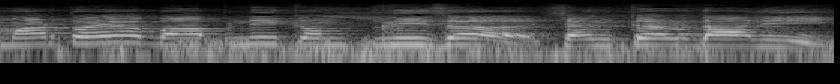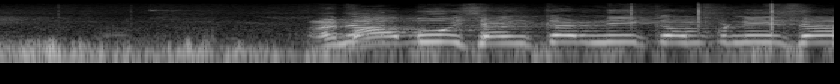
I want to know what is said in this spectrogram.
અમાર તો એ બાપની કંપની છે શંકરદાની. અને બાબુ શંકરની કંપની છે.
